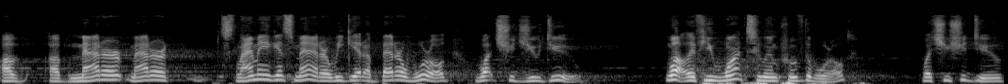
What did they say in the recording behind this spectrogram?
of, of matter, matter slamming against matter, we get a better world, what should you do? Well, if you want to improve the world, what you should do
